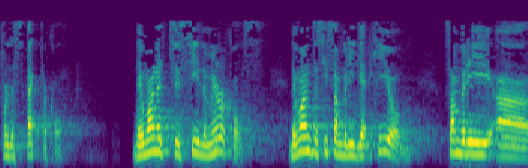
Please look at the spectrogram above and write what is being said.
for the spectacle. They wanted to see the miracles. They wanted to see somebody get healed, somebody, uh,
